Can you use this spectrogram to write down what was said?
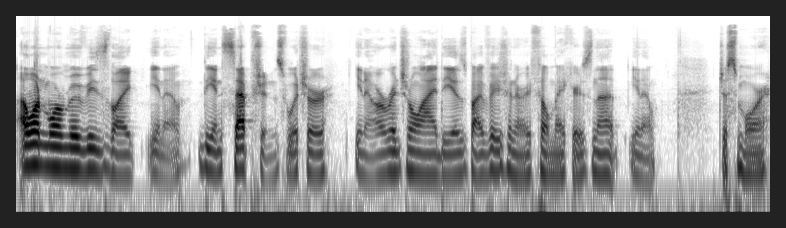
I want more movies like you know the Inceptions, which are you know original ideas by visionary filmmakers, not you know just more,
